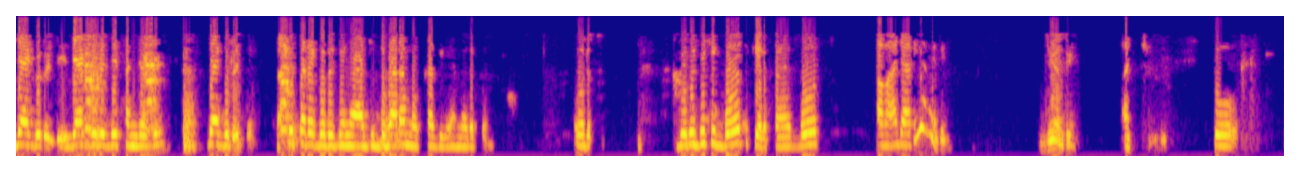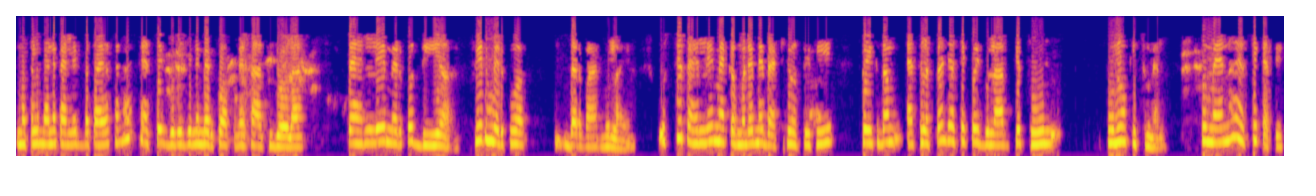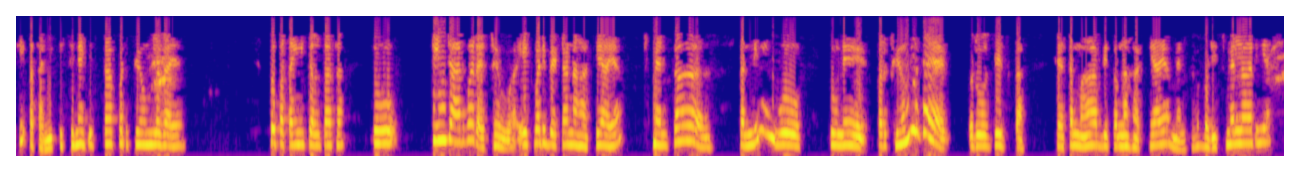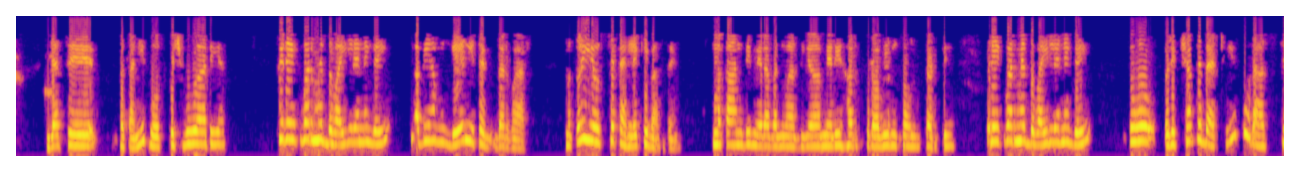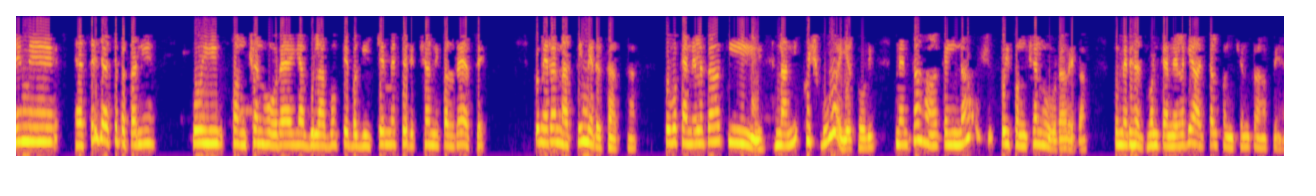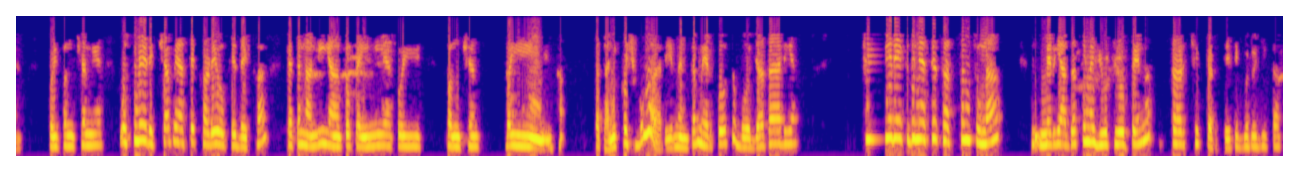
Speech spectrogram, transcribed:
जय गुरु जी जय गुरु जी संजय जी जय गुरु जी शुक्र है गुरु जी ने आज दोबारा मौका दिया मेरे को। और गुरु जी की बहुत कृपा है बहुत आवाज़ आ रही है मेरी? जी आंटी। अच्छा। तो मतलब मैंने पहले बताया था ना कैसे गुरु जी ने मेरे को अपने साथ जोड़ा। पहले मेरे को दिया फिर मेरे को दरबार बुलाया। उससे पहले मैं कमरे में बैठी होती थी तो एकदम ऐसे लगता है जैसे कोई गुलाब के फूल, फूलों की स्मेल तो मैं ना ऐसे कहती थी, पता नहीं किसी ने किसका परफ्यूम लगाया। तो पता ही नहीं चलता था। तो तीन चार बार ऐसे हुआ। एक बार बेटा नहा के आया। मैंने कहा, सन्नी, वो तूने परफ्यूम लगाया रोजेज का? कहता, माँ, अभी तो नहा के आया। मैंने कहा, बड़ी स्मेल आ रही है। जैसे पता नहीं, बहुत खुशबू आ रही है। फिर एक बार मैं दवाई लेने गई। अभी हम गए नहीं थे दरबार। मतलब ये उससे पहले की बात। है मकान भी मेरा बनवा दिया, मेरी हर प्रॉब्लम सॉल्व करती पर एक बार मैं दवाई लेने गई तो रिक्शा पे बैठी तो रास्ते में ऐसे जैसे पता नहीं कोई फ़ंक्शन हो रहा है या गुलाबों के बगीचे में से रिक्शा निकल रहा है ऐसे। तो मेरा नाती मेरे साथ था। तो वो कहने लगा कि, नानी, खुशबू आई है थोड़ी। मैंने कहा हाँ कहीं ना, कोई फ़ंक्शन हो रहा होगा। तो मेरे हस्बैंड कहने लगे, आजकल फ़ंक्शन कहाँ पे है? कोई फ़ंक्शन नहीं है। उसने रिक्शा पे ऐसे खड़े होके देखा, कहते, नानी, यहाँ तो कहीं नहीं है कोई फ़ंक्शन भाई, पता नहीं, खुशबू आ रही है। मैंने कहा, मेरे को तो बहुत ज़्यादा आ रही है। फिर एक दिन ऐसे सत्संग सुना, मेरी आदत थी, मैं यूट्यूब पे ना सर्च करती थी गुरु जी का।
